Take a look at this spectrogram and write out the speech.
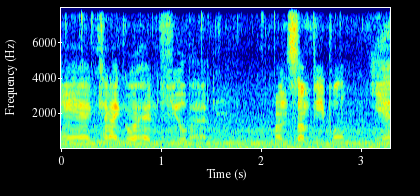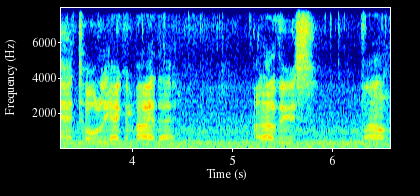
And can I go ahead and feel that? On some people, yeah, totally, I can buy that. On others, well,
